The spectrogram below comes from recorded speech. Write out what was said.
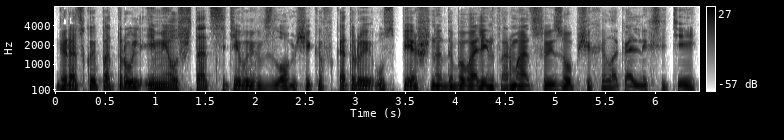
Городской патруль имел штат сетевых взломщиков, которые успешно добывали информацию из общих и локальных сетей.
